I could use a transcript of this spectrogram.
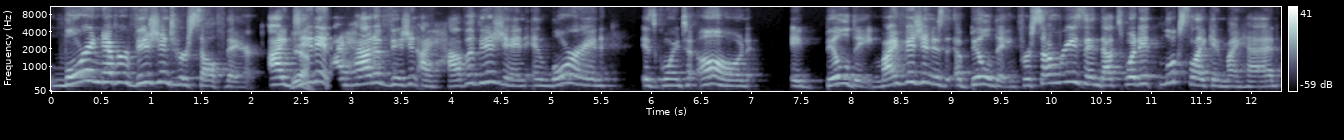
Lauren never visioned herself there. I Yeah. didn't. I had a vision. I have a vision and Lauren is going to own a building. My vision is a building. For some reason, that's what it looks like in my head.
